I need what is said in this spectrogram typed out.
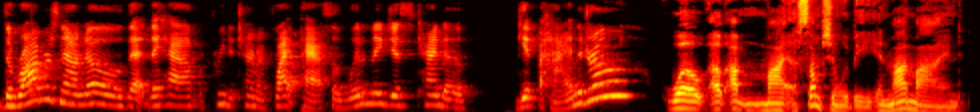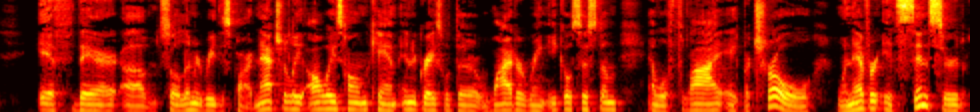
the robbers now know that they have a predetermined flight path. So wouldn't they just kind of get behind the drone? Well, uh, my assumption would be, in my mind, if they're um, so let me read this part naturally always home cam integrates with the wider ring ecosystem and will fly a patrol whenever its censored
